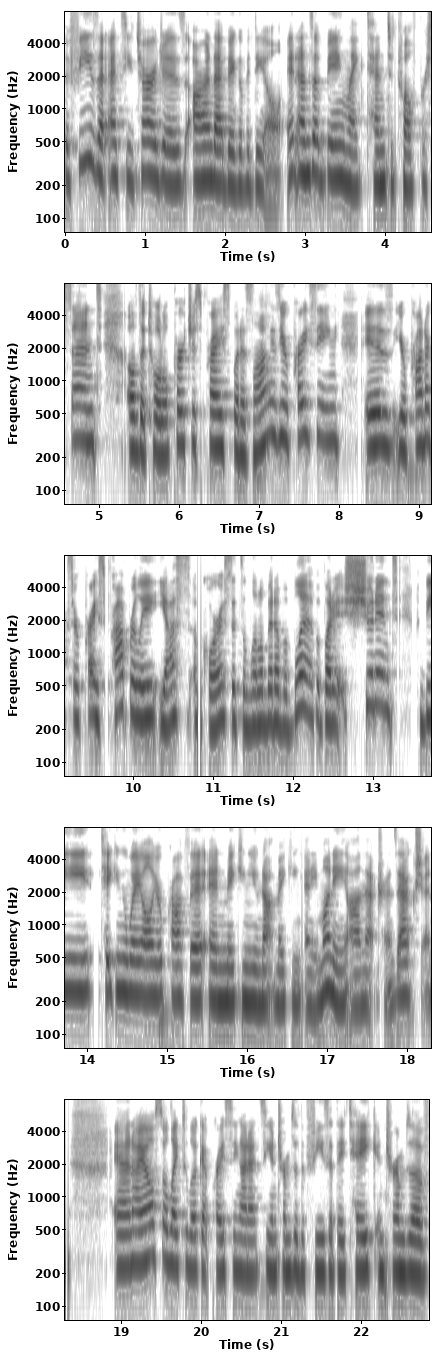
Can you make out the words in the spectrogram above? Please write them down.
the fees that Etsy charges aren't that big of a deal. It ends up being like 10 to 12% of the total purchase price. But as long as your pricing is your products are priced properly, yes, of course, it's a little bit of a blip, but it shouldn't be taking away all your profit and making you not making any money on that transaction. And I also like to look at pricing on Etsy in terms of the fees that they take, in terms of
